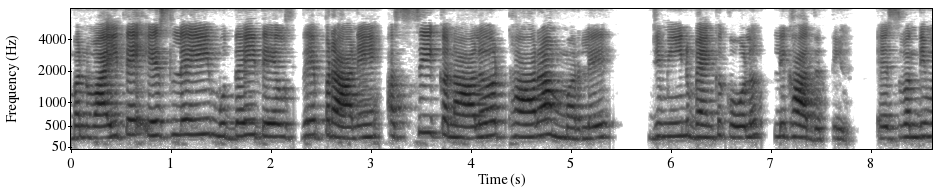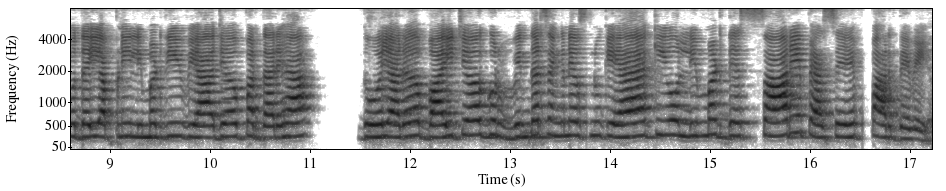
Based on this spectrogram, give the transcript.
ਬਣਵਾਈ ਤੇ ਇਸ ਲਈ ਮੁੱਦਈ ਤੇ ਉਸਦੇ ਭਰਾ ਨੇ 80 ਕਨਾਲ 18 ਮਰਲੇ ਜ਼ਮੀਨ ਬੈਂਕ ਕੋਲ ਲਿਖਾ ਦਿੱਤੀ। ਇਸ ਸੰਬੰਧੀ ਮੁੱਦਈ ਆਪਣੀ ਲਿਮਟ ਦੀ ਵਿਆਜ ਭਰਦਾ ਰਿਹਾ। 2022 ਚ ਗੁਰਵਿੰਦਰ ਸਿੰਘ ਨੇ ਉਸ ਨੂੰ ਕਿਹਾ ਕਿ ਉਹ ਲਿਮਟ ਦੇ ਸਾਰੇ ਪੈਸੇ ਭਰ ਦੇਵੇ।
